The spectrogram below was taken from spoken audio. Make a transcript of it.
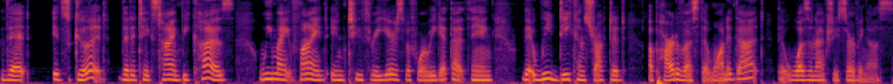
that it's good that it takes time because we might find in two, three years before we get that thing that we deconstructed a part of us that wanted that, that wasn't actually serving us.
